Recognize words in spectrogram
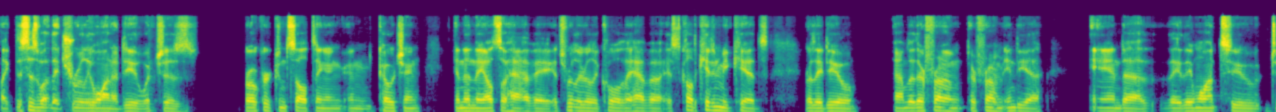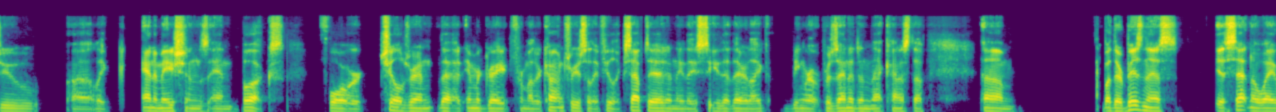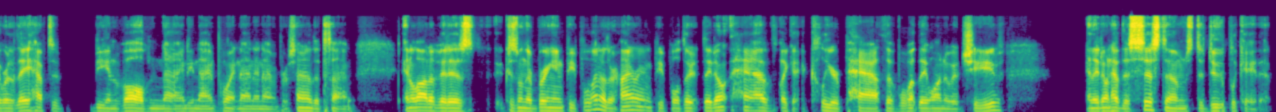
like this is what they truly want to do, which is broker consulting and, and coaching. And then they also have a it's really really cool. They have a it's called Kid Me Kids, where they do um they're from they're from India, and uh, they they want to do uh, like animations and books for children that immigrate from other countries so they feel accepted and they, they see that they're like being represented and that kind of stuff um, but their business is set in a way where they have to be involved 99.99% of the time. And a lot of it is because when they're bringing people in or they're hiring people they they don't have like a clear path of what they want to achieve and they don't have the systems to duplicate it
